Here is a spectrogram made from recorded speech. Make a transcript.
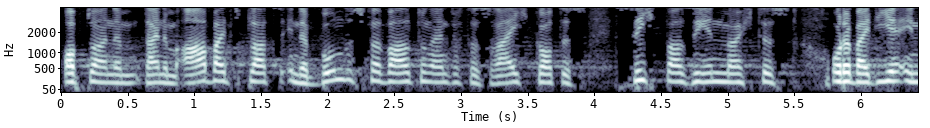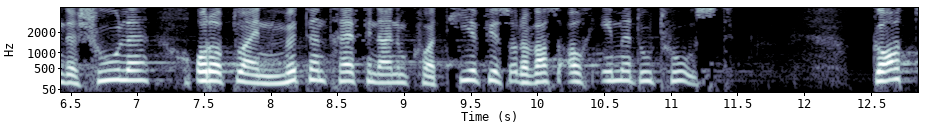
ob du an einem, deinem Arbeitsplatz in der Bundesverwaltung einfach das Reich Gottes sichtbar sehen möchtest, oder bei dir in der Schule, oder ob du einen Mütterntreff in deinem Quartier führst, oder was auch immer du tust. Gott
